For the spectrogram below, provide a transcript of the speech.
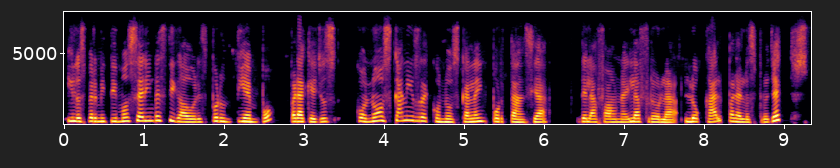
y los permitimos ser investigadores por un tiempo para que ellos conozcan y reconozcan la importancia de la fauna y la flora local para los proyectos.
